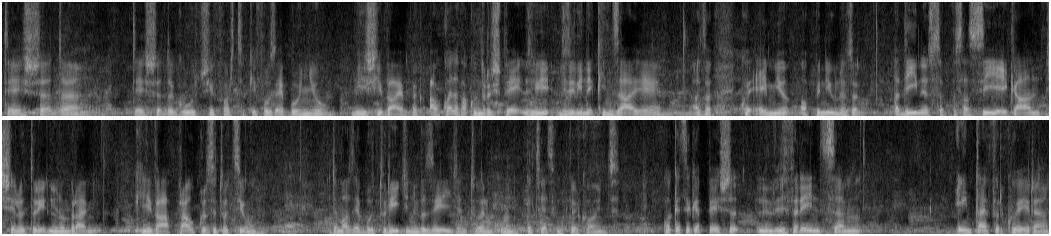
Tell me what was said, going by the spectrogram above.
tisch de tisch de Gucci forse che fosse buono vi si vai. A quella fa con rispetto vi vi viene kinzaie. Also è mia opinione, also adine se passa sì egal se lo turin non bram chi va proprio la situazione. Demasi a Butturigi in Basil, in Turn, con quel testo con quel coint. Qual che si capisce la differenza in tai per quera,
